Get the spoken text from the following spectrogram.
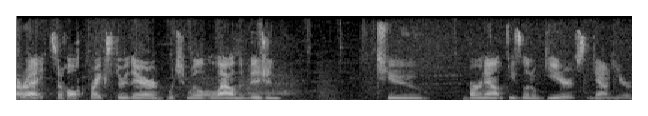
Alright, so Hulk breaks through there, which will allow the Vision to burn out these little gears down here.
